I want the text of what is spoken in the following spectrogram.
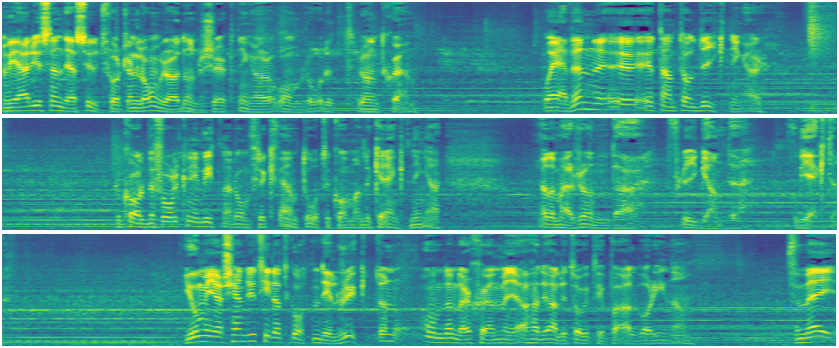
Vi hade ju sedan dess utfört en lång rad undersökningar av området runt sjön. Och även eh, ett antal dykningar. Lokalbefolkningen vittnade om frekvent återkommande kränkningar av de här runda flygande objekten. Jo, men jag kände ju till att det gått en del rykten om den där sjön, men jag hade ju aldrig tagit det på allvar innan. För mig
